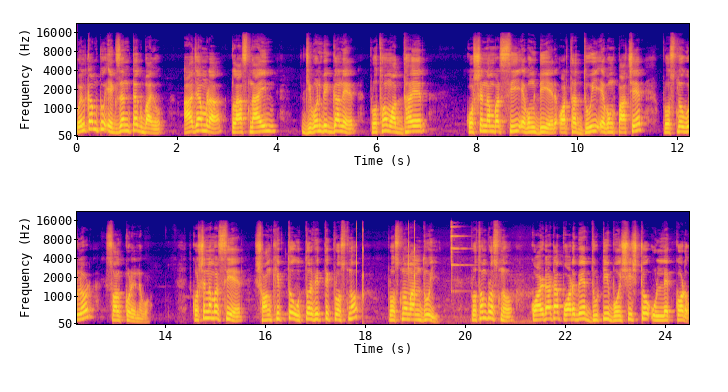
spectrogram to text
ওয়েলকাম টু এক্সানটাক বায়ো আজ আমরা ক্লাস নাইন জীবনবিজ্ঞানের প্রথম অধ্যায়ের কোশ্চেন নাম্বার সি এবং ডি এর, অর্থাৎ দুই এবং পাঁচের প্রশ্নগুলোর সলভ করে নেব। কোশ্চেন নাম্বার সি এর সংক্ষিপ্ত উত্তরভিত্তিক প্রশ্ন প্রশ্নমান দুই। প্রথম প্রশ্ন করডাটা পর্বের দুটি বৈশিষ্ট্য উল্লেখ করো?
